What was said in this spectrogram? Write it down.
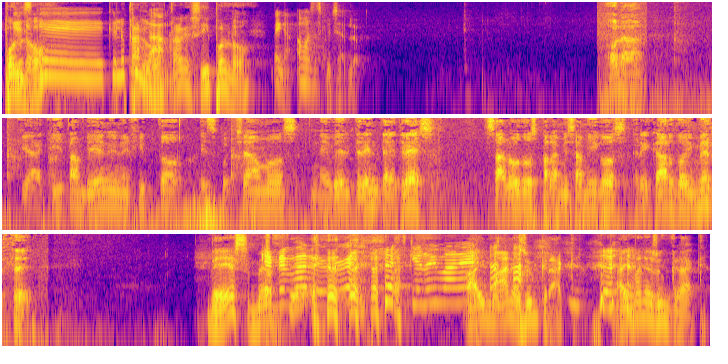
ponlo. ¿Quieres que, que lo claro que sí, ponlo. Venga, vamos a escucharlo. Hola, que aquí también en Egipto escuchamos nivel 33. Saludos para mis amigos Ricardo y Merce. ¿Ves? ¿Qué Merce? es que no hay manera. Ayman es un crack. Ayman es un crack.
